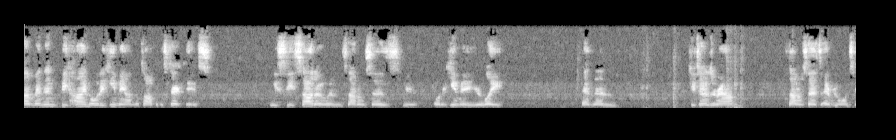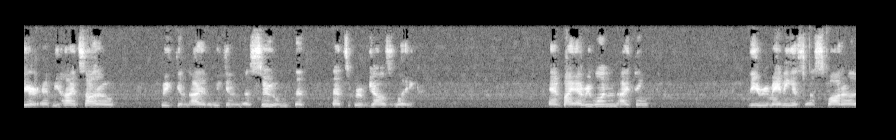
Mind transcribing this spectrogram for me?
Um, and then behind Orihime on the top of the staircase, we see Sado, and Sado says, Orihime, you're late. And then she turns around, Sado says, everyone's here. And behind Sado, we can I, we can assume that that's Grimmjow's lake. And by everyone, I think the remaining Espada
